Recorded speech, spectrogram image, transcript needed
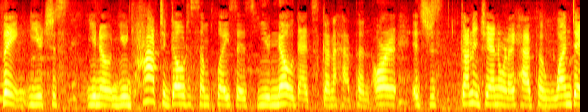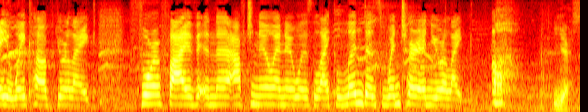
thing? You just you know you have to go to some places you know that's gonna happen or it's just gonna generally happen. One day you wake up you're like four or five in the afternoon and it was like london's winter and you're like oh Yes,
